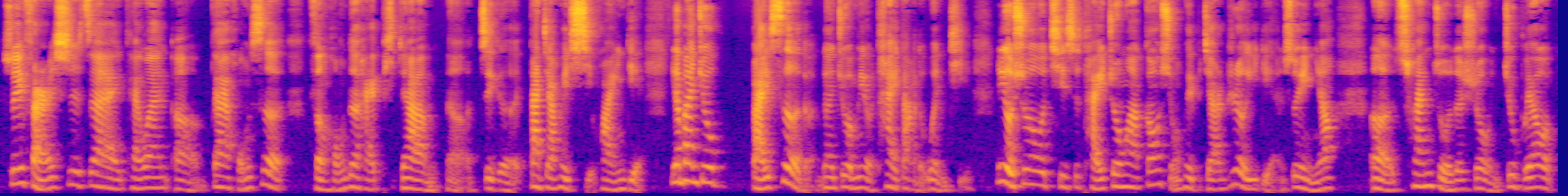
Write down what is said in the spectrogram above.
所以反而是在台湾，呃，带红色、粉红的还比较，呃，这个大家会喜欢一点。要不然就白色的，那就没有太大的问题。那有时候其实台中啊、高雄会比较热一点，所以你要呃穿着的时候，你就不要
